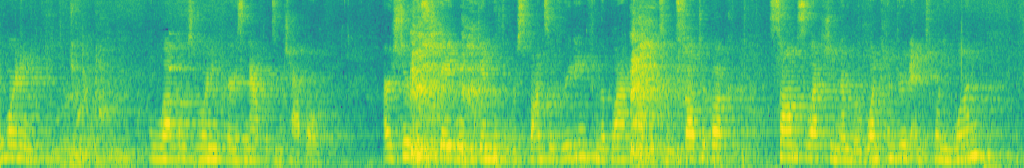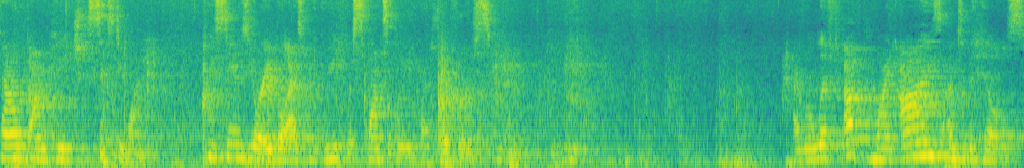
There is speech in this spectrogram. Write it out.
Good morning. And welcome to morning prayers in Appleton Chapel. Our service today will begin with a responsive reading from the Black Appleton Psalter Book, Psalm selection number 121, found on page 61. Please stand you are able as we read responsively by full verse. I will lift up mine eyes unto the hills,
